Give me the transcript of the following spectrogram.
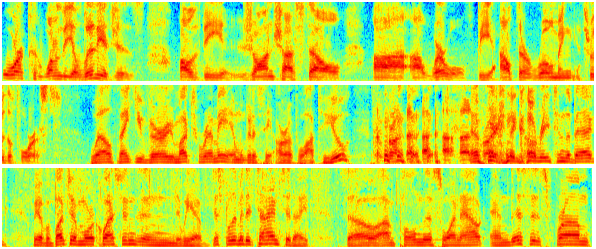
or could one of the lineages of the Jean Chastel uh, werewolf be out there roaming through the forest. Well, thank you very much, Remy, and we're going to say au revoir to you. That's and we're going to go reach in the bag. We have a bunch of more questions, and we have just limited time tonight. So I'm pulling this one out, and this is from.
